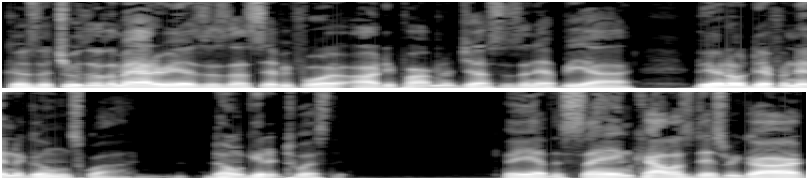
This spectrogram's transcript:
Because the truth of the matter is, as I said before, our Department of Justice and FBI, they're no different than the goon squad. Don't get it twisted. They have the same callous disregard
